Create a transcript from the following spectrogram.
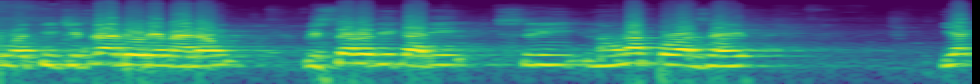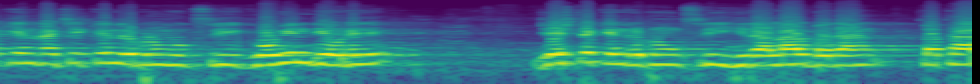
Shrimati Chitra Dore madam विस्तार अधिकारी श्री नवनाथ पवार साहेब या केंद्राचे केंद्र प्रमुख श्री गोविंद देवरे ज्येष्ठ केंद्र प्रमुख श्री हिरालाल बदान तथा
